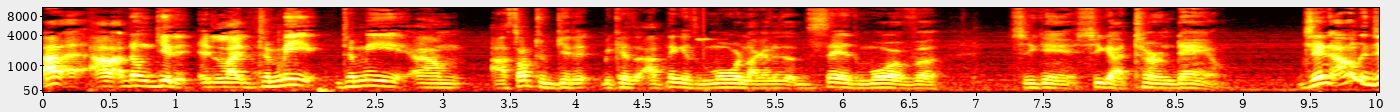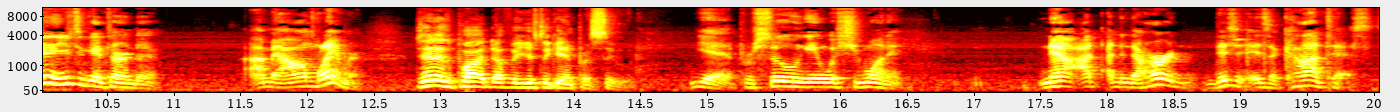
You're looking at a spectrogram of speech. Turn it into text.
I, I I don't get it. it. Like to me, to me, um, I start to get it because I think it's more like I said, it's more of a she get she got turned down. Jen, I don't think Jen used to get turned down. I mean, I don't blame her. Jen is probably definitely used to getting pursued. Yeah, pursuing it what she wanted. Now I, I didn't heard this is a contest.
